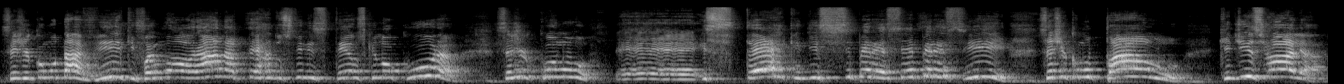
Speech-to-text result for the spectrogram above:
seja como Davi que foi morar na terra dos filisteus, que loucura! Seja como é, Esther que disse: se perecer, pereci. Seja como Paulo que disse: olha,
